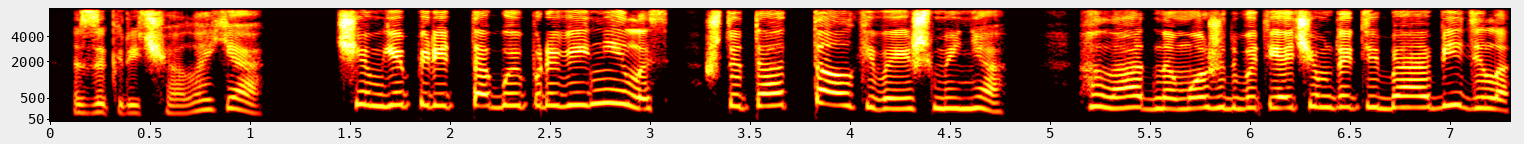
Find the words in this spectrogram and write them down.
— закричала я. Чем я перед тобой провинилась, что ты отталкиваешь меня? Ладно, может быть, я чем-то тебя обидела,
